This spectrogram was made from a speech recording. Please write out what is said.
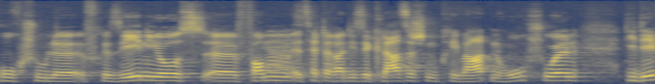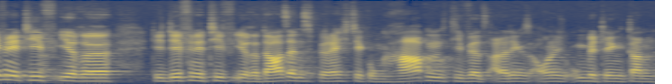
Hochschule Fresenius, äh, FOM etc., diese klassischen privaten Hochschulen, die definitiv, ihre, die definitiv ihre Daseinsberechtigung haben, die wir jetzt allerdings auch nicht unbedingt dann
